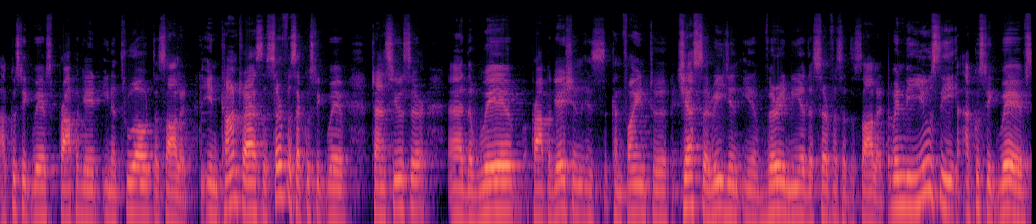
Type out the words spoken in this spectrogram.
acoustic waves propagate you know, throughout the solid. In contrast, the surface acoustic wave transducer uh, the wave propagation is confined to just a region you know, very near the surface of the solid. When we use the acoustic waves,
